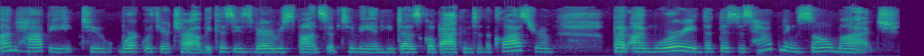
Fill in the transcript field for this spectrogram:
i'm happy to work with your child because he's very responsive to me and he does go back into the classroom but i'm worried that this is happening so much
